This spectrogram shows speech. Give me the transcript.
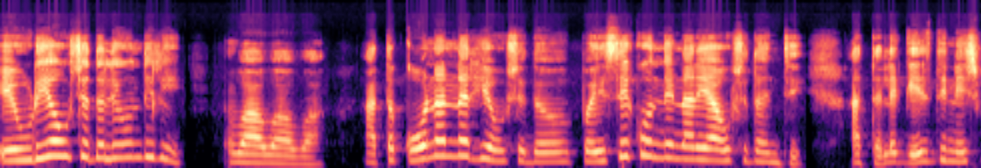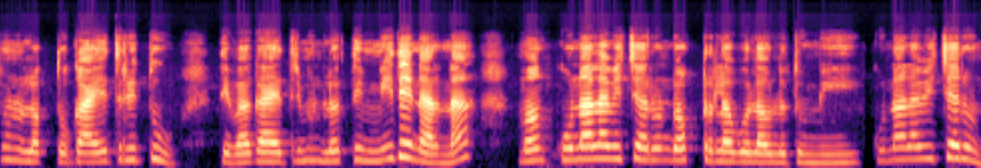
एवढी औषधं लिहून दिली. वा वा वा. आता कोण आणणार ही औषधं? पैसे कोण देणार या औषधांचे? आता लगेच दिनेश म्हणू लागतो गायत्री तू. तेव्हा गायत्री म्हणू लागते मी देणार ना? मग कुणाला विचारून डॉक्टरला बोलावलं तुम्ही? कुणाला विचारून?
